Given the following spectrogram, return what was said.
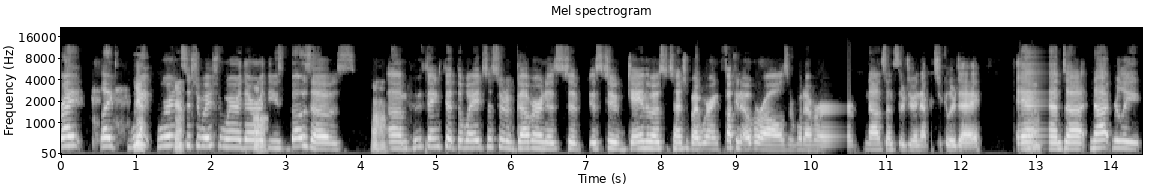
right like we Yeah, we're in yeah. a situation where there are Uh-huh. these bozos Uh-huh. um who think that the way to sort of govern is to is to gain the most attention by wearing fucking overalls or whatever nonsense they're doing that particular day Yeah. and uh not really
